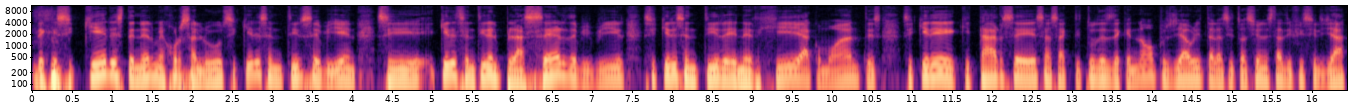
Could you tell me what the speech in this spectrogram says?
de que si quieres tener mejor salud, si quieres sentirse bien, si quieres sentir el placer de vivir, si quieres sentir energía como antes, si quiere quitarse esas actitudes de que no, pues ya ahorita la situación está difícil, ya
